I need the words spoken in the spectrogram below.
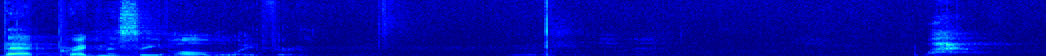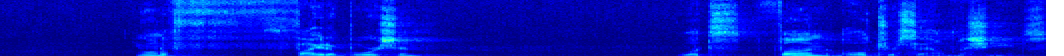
that pregnancy all the way through. Wow. You want to fight abortion? Let's fund ultrasound machines.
